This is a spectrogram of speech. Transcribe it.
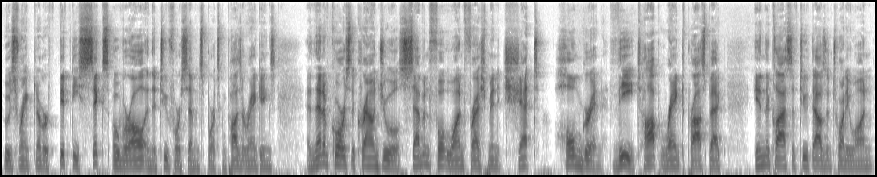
who's ranked number 56 overall in the 247 Sports Composite rankings. And then, of course, the crown jewel, seven foot one freshman Chet Holmgren, the top ranked prospect in the class of 2021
